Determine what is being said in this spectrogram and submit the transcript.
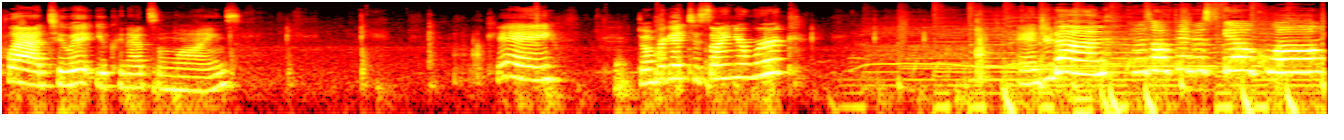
plaid to it, you can add some lines. Okay. Don't forget to sign your work. And you're done. Let's open the scarecrow.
